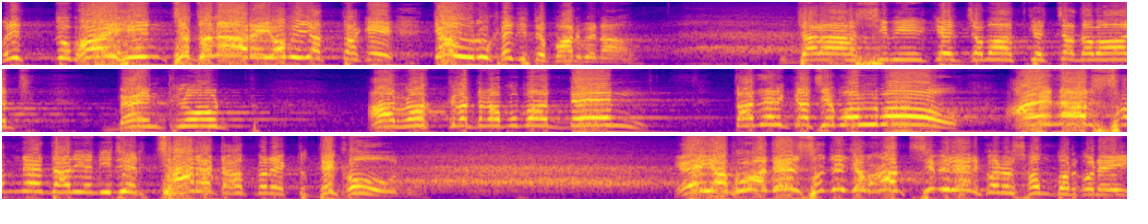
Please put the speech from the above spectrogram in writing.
মৃত্যু ভয়হীন চেতনার এই অভিযাত্রাকে কেউ রুখে দিতে পারবে না। যারা শিবিরকে জামাতকে চাঁদাবাজ ব্যাংক লুট আর রক্ষাটার অপবাদ দেন, তাদের কাছে বলব, আয়নার সামনে দাঁড়িয়ে নিজের চেহারাটা আপনারা একটু দেখুন। এই অপবাদের সাথে জামাত শিবিরের কোনো সম্পর্ক নেই।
